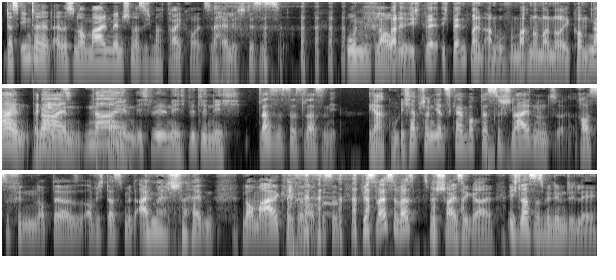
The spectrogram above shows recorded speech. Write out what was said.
das Internet eines normalen Menschen hast, ich mach drei Kreuze, ehrlich, das ist unglaublich. Warte, ich, ich beende meinen Anruf und mach nochmal neu. Komm. nein, nein, nein, ich will nicht, bitte nicht. Lass es das lassen. Ja, gut. Ich habe schon jetzt keinen Bock, das zu schneiden und rauszufinden, ob der, ob ich das mit einmal schneiden normal kriege oder ob das so, Wisst, weißt du was? Ist mir scheißegal. Ich lasse das mit dem Delay.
